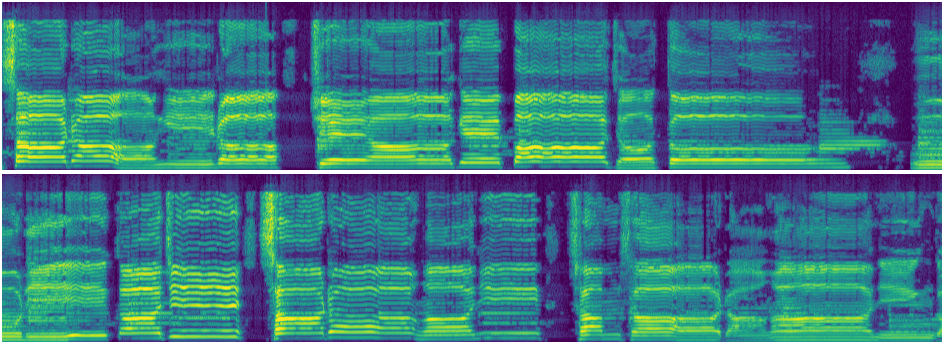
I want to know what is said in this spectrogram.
사랑이라 죄악에 빠졌던 우리까지 사랑하니 참 사랑 아닌가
